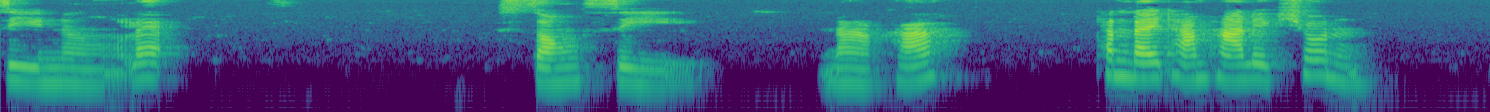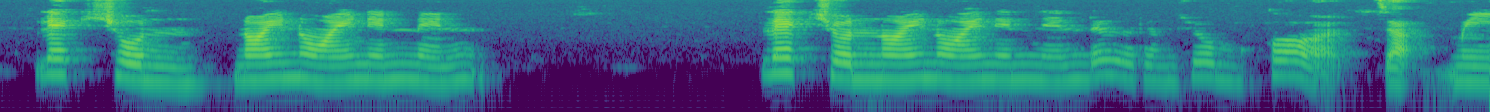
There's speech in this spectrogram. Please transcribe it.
สี่หนึ่งและสองสี่นะคะ ท่านใดถามหาเลขชน เลขชนน้อยน้อยเน้นเน้นเลขชนน้อยน้อยเน้นเน้นเด้อท่านผู้ชมก็จะมี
